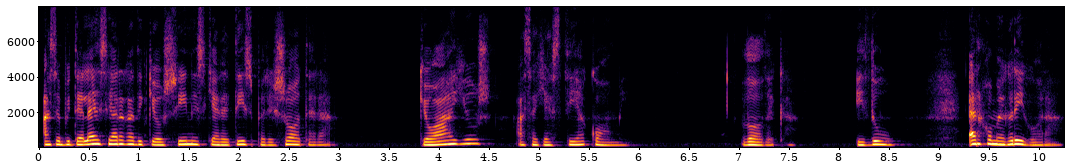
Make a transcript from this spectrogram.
ας επιτελέσει έργα δικαιοσύνης και αρετής περισσότερα και ο Άγιος ας αγιαστεί ακόμη. 12. Ιδού, έρχομαι γρήγορα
